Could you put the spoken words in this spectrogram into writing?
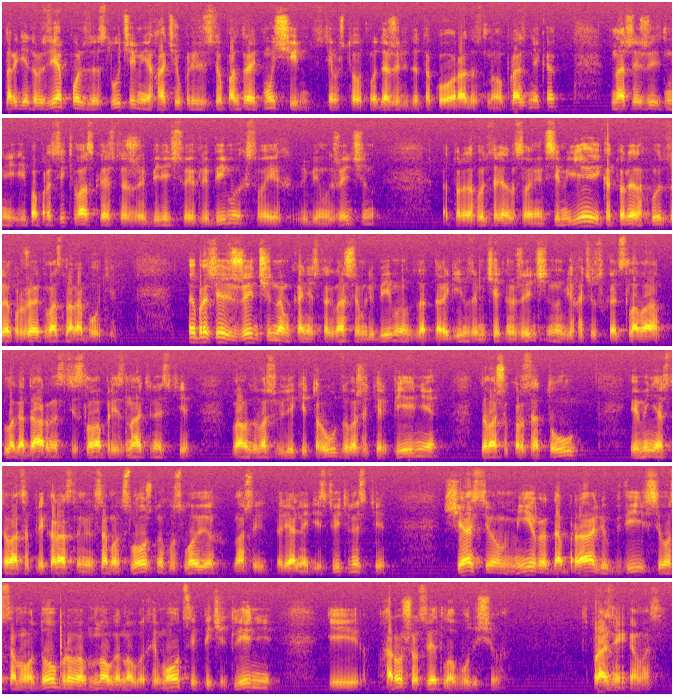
Дорогие друзья, пользуясь случаем, я хочу прежде всего поздравить мужчин с тем, что вот мы дожили до такого радостного праздника в нашей жизни и попросить вас, конечно же, беречь своих любимых, своих любимых женщин, которые находятся рядом с вами в семье и которые находятся, окружают вас на работе. Я обращаюсь к женщинам, конечно, к нашим любимым, дорогим, замечательным женщинам. Я хочу сказать слова благодарности, слова признательности вам за ваш великий труд, за ваше терпение, за вашу красоту и умение оставаться прекрасными в самых сложных условиях нашей реальной действительности. Счастья вам, мира, добра, любви, всего самого доброго, много новых эмоций, впечатлений и хорошего светлого будущего. С праздником вас!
